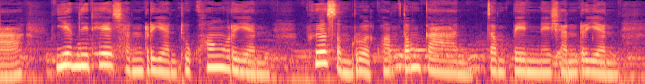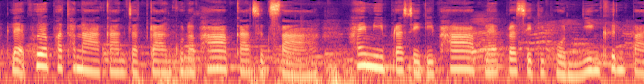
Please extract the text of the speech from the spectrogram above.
เยี่ยมนิเทศชั้นเรียนทุกห้องเรียน เพื่อสำรวจความต้องการจำเป็นในชั้นเรียน และเพื่อพัฒนาการจัดการคุณภาพการศึกษา ให้มีประสิทธิภาพและประสิทธิผลยิ่งขึ้นไป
